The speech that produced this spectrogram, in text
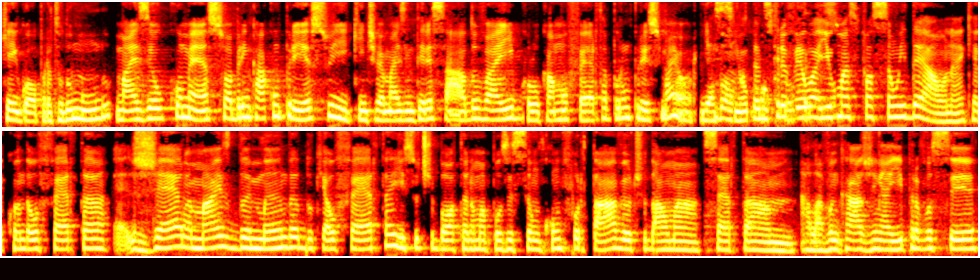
que é igual para todo mundo, mas eu começo a brincar com o preço e quem tiver mais interessado vai colocar uma oferta por um preço maior. E assim Bom, você descreveu aí uma situação ideal, né? Que é quando a oferta é, gera mais demanda do que a oferta e isso te bota numa posição confortável, te dá uma certa um, alavancagem aí para você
